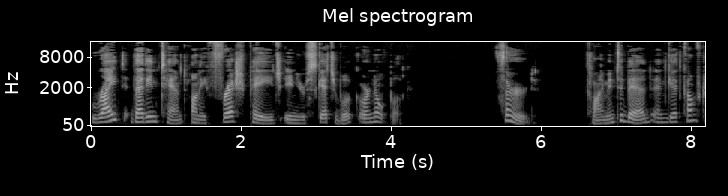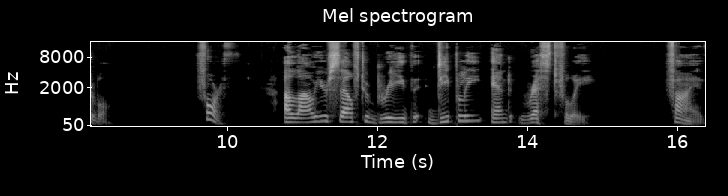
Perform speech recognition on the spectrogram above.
write that intent on a fresh page in your sketchbook or notebook. Third, climb into bed and get comfortable. Fourth, allow yourself to breathe deeply and restfully. 5.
